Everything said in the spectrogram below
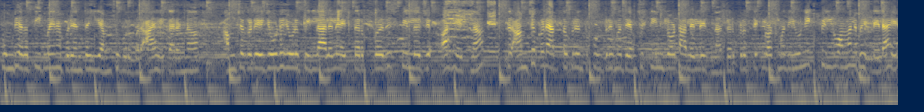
कोंबडी आता तीन महिन्यापर्यंत ही आमच्या बरोबर आहे. कारण आमच्याकडे जेवढे जेवढे पिल्लं आलेले आहेत तर बरेच पिल्लं जे आहेत ना तर आमच्याकडे आतापर्यंत पोल्ट्रीमध्ये आमचे तीन लॉट आलेले आहेत ना तर प्रत्येक लॉटमध्ये युनिक पिल्लू आम्हाला भेटलेलं आहे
